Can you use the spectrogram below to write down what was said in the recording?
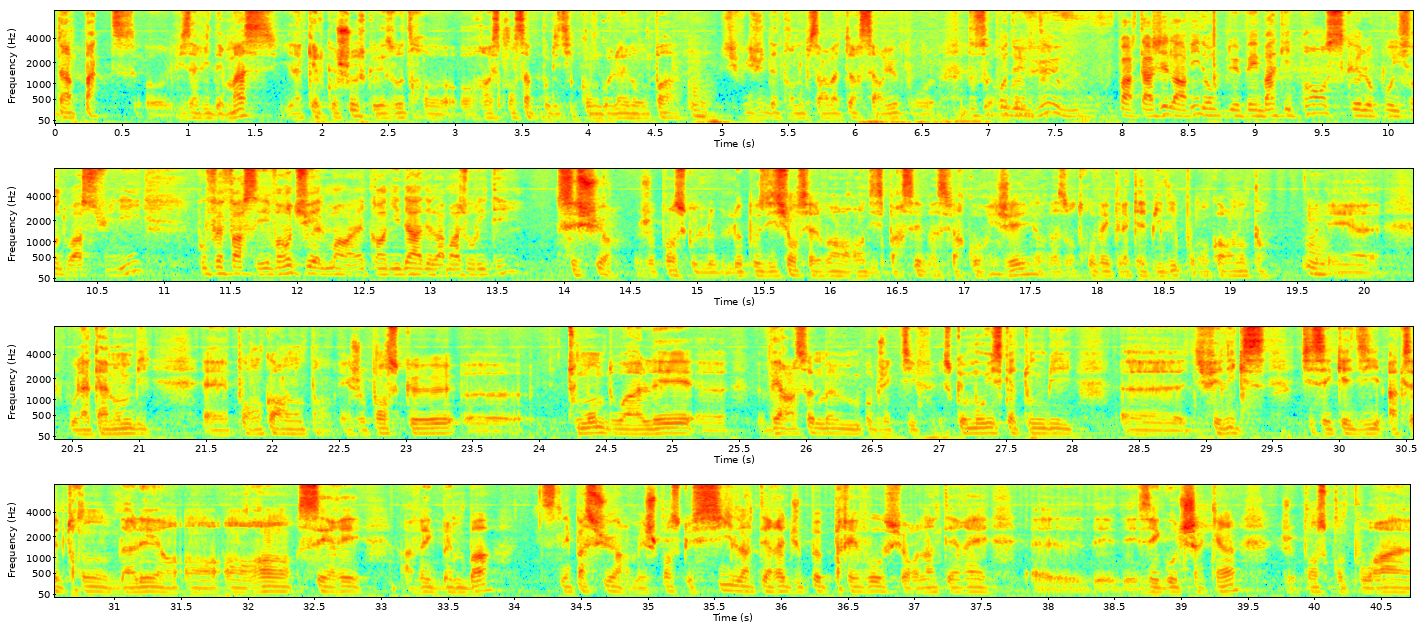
d'impact de, vis-à-vis des masses. Il y a quelque chose que les autres euh, responsables politiques congolais n'ont pas. Il suffit juste d'être un observateur sérieux pour... De ce point de vue, vous, partagez l'avis donc de Bemba qui pense que l'opposition doit s'unir pour faire face éventuellement à un candidat de la majorité? C'est sûr. Je pense que l'opposition, si elle va en rang dispersé, va se faire corriger. On va se retrouver avec la Kabylie pour encore longtemps. Mm. Et, euh, ou la Kanambi euh, pour encore longtemps. Et je pense que euh, tout le monde doit aller vers un seul même objectif. Est-ce que Moïse Katumbi, Félix Tshisekedi accepteront d'aller en, rang serré avec Bemba? Ce n'est pas sûr, mais je pense que si l'intérêt du peuple prévaut sur l'intérêt des, des, égaux de chacun, je pense qu'on pourra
